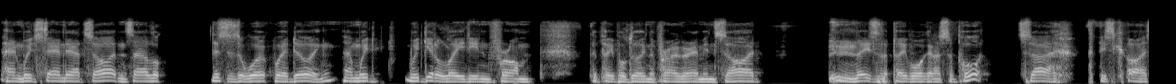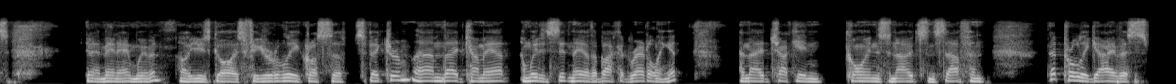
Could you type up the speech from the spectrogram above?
and we'd stand outside and say, "Look, this is the work we're doing," and we'd we'd get a lead in from the people doing the program inside these are the people we're going to support. So these guys, you know, men and women. I use guys figuratively across the spectrum. Um, they'd come out and we'd sit in there with a bucket rattling it, and they'd chuck in coins, notes, and stuff, and that probably gave us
